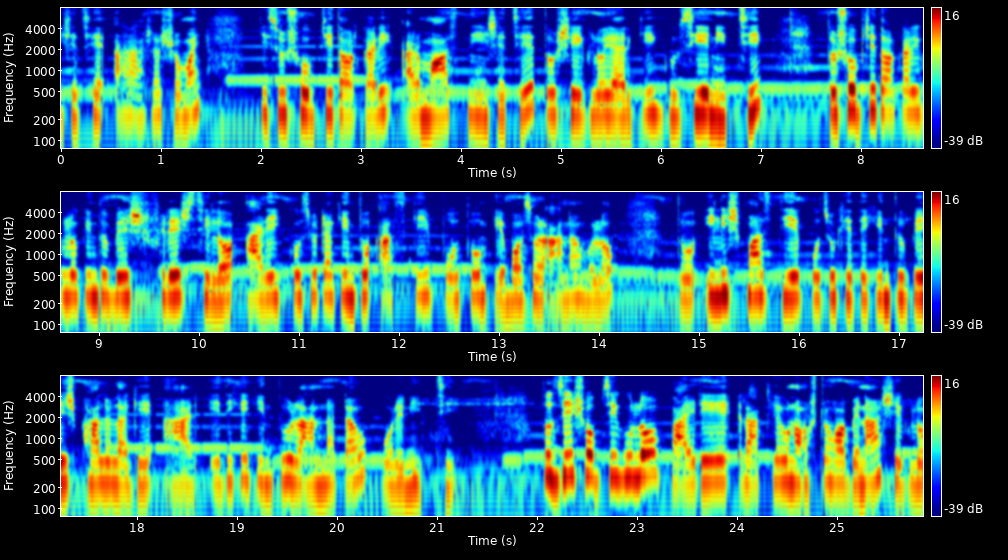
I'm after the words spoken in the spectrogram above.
এসেছে আর আসার সময় কিছু সবজি তরকারি আর মাছ নিয়ে এসেছে। তো সেগুলোই আর কি গুছিয়ে নিচ্ছি। তো সবজি তরকারিগুলো কিন্তু বেশ ফ্রেশ ছিল আর এই কচুটা কিন্তু আজকেই প্রথম এবছর আনা হলো। তো ইলিশ মাছ দিয়ে কচু খেতে কিন্তু বেশ ভালো লাগে আর এদিকে কিন্তু রান্নাটাও করে নিচ্ছি। তো যে সবজিগুলো বাইরে রাখলেও নষ্ট হবে না সেগুলো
